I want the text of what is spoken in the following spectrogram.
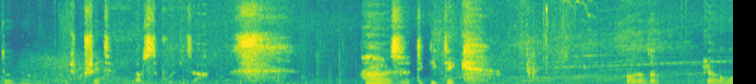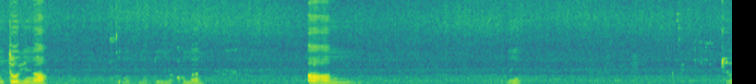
Du, ja, ich besteht, rauszupulen, die Sachen. Also, dick, dick, dick. Oh, dann, dann klären wir mal da hin. Man da hin kommen. Ähm. Ja. So.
